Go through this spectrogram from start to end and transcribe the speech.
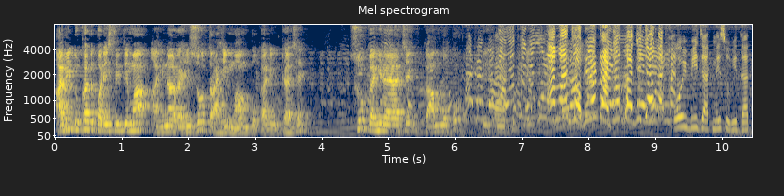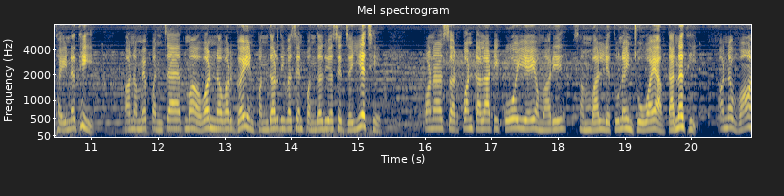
આવી દુઃખદ પરિસ્થિતિમાં અહીંના રહીશો ત્રાહીમામ પોકારી ઉઠ્યા છે. શું કહી રહ્યા છે ગામ લોકો? કોઈ બી જાતની સુવિધા થઈ નથી. અને અમે પંચાયતમાં અવારનવાર ગઈ ને પંદર દિવસે ને પંદર દિવસે જઈએ છીએ. પણ સરપંચ તલાટી કોઈ એ અમારી સંભાળ લેતું નહીં જોવાય આવતા નથી. અને વાહ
